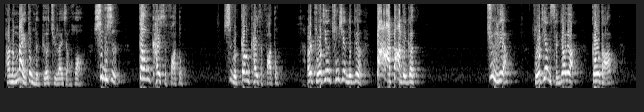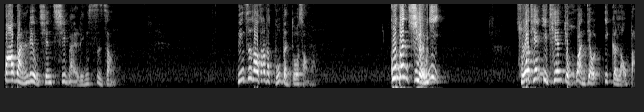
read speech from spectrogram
它的脉动的格局来讲的话，是不是刚开始发动？是不是刚开始发动？而昨天出现了一个大大的一个巨量，昨天的成交量高达八万六千七百零四张。您知道它的股本多少吗？股本九亿。昨天一天就换掉一个老板，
